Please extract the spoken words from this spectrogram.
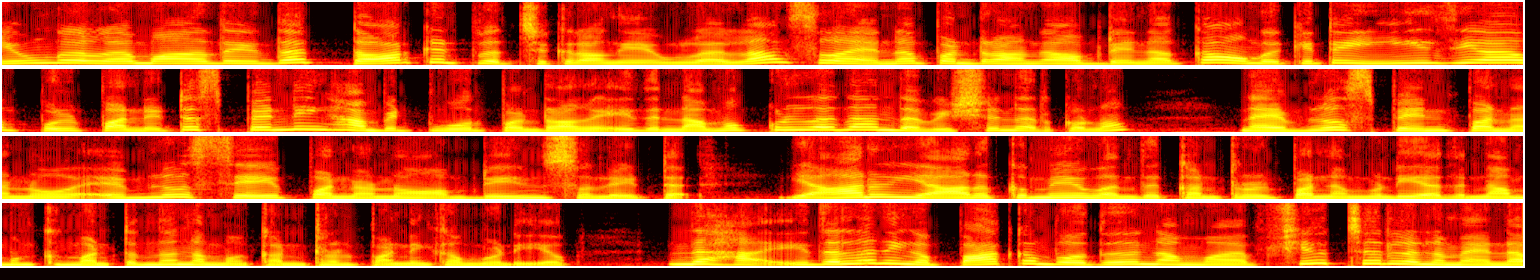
இவங்கள மாதிரி தான் டார்கெட் வச்சுக்கிறாங்க இவங்களெல்லாம். ஸோ என்ன பண்ணுறாங்க அப்படின்னாக்கா அவங்கக்கிட்ட ஈஸியாக புல் பண்ணிவிட்டு ஸ்பெண்டிங் ஹேபிட் மோர் பண்ணுறாங்க இது நமக்குள்ளே தான் அந்த விஷன் இருக்கணும். நான் எவ்வளோ ஸ்பெண்ட் பண்ணணும் எவ்வளோ சேவ் பண்ணணும் அப்படின்னு சொல்லிட்டு. யாரும் யாருக்குமே வந்து கண்ட்ரோல் பண்ண முடியாது. நமக்கு மட்டும்தான் நம்ம கண்ட்ரோல் பண்ணிக்க முடியும். இந்த ஹ- இதெல்லாம் நீங்கள் பார்க்கும்போது நம்ம ஃப்யூச்சரில் நம்ம என்ன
